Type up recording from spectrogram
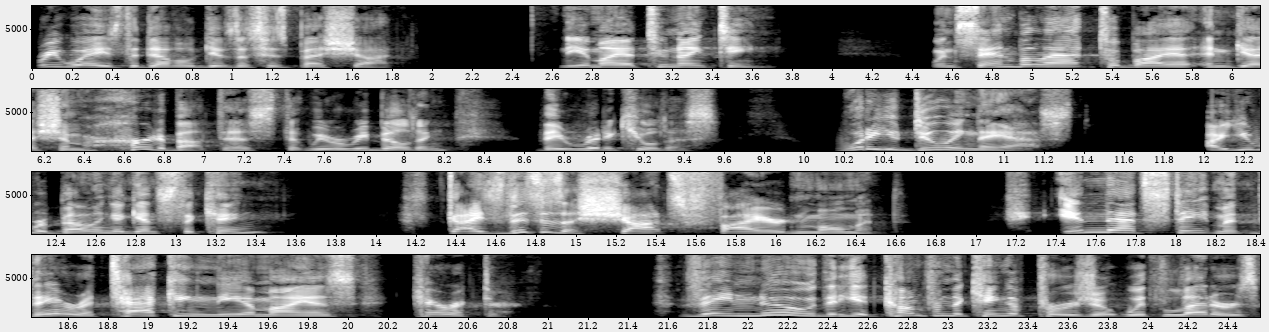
three ways the devil gives us his best shot. Nehemiah 2:19. When Sanballat, Tobiah, and Geshem heard about this, that we were rebuilding, they ridiculed us. What are you doing? They asked. Are you rebelling against the king? Guys, this is a shots fired moment. In that statement, they are attacking Nehemiah's character. They knew that he had come from the king of Persia with letters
